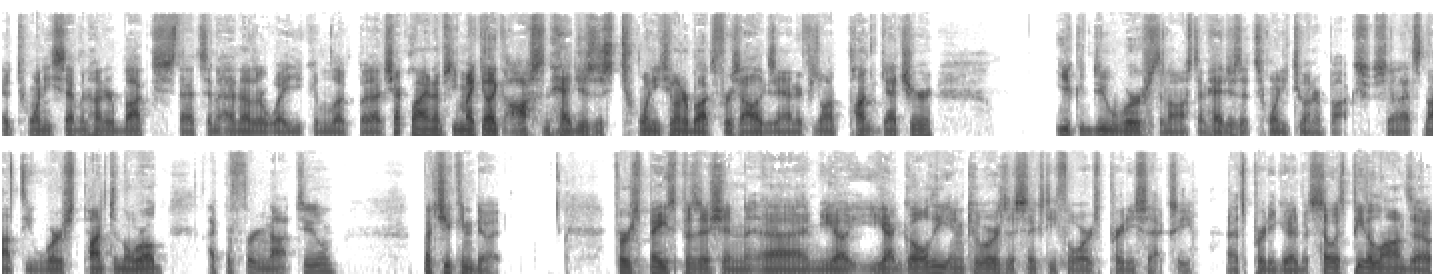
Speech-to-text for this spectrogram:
at twenty seven hundred bucks. That's an, another way you can look. But uh, check lineups. You might get like Austin Hedges is twenty two hundred bucks versus Alexander. If you want a punt catcher, you could do worse than Austin Hedges at twenty two hundred bucks. So that's not the worst punt in the world. I prefer not to, but you can do it. First base position, uh, you got you got Goldie and Coors at sixty four is pretty sexy. That's pretty good. But so is Pete Alonso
